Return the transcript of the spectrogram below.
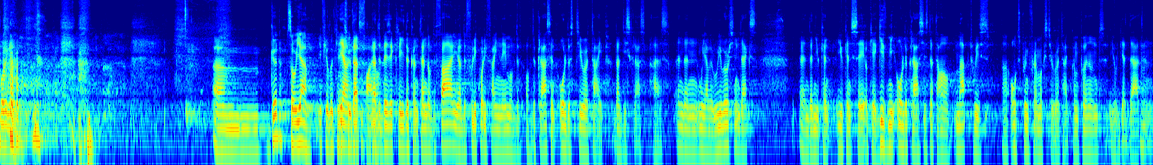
moving on. Um, good. So yeah, if you look into yeah, that that's, file, that's basically the content of the file. You have the fully qualified name of the, of the class and all the stereotype that this class has. And then we have a reverse index. And then you can, you can say, OK, give me all the classes that are mapped with uh, Old Spring Framework stereotype component. You'll get that, and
